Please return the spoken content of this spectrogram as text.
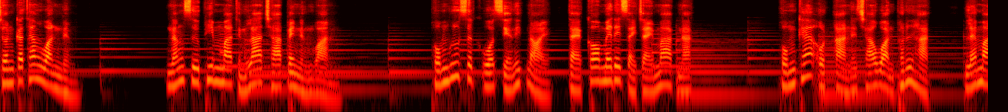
จนกระทั่งวันหนึ่ง หนังสือพิมพ์มาถึงล่าช้าไปหนึ่งวัน ผมรู้สึกหัวเสียนิดหน่อย แต่ก็ไม่ได้ใส่ใจมากนัก ผมแค่อดอ่านในเช้าวันพฤหัส และมา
